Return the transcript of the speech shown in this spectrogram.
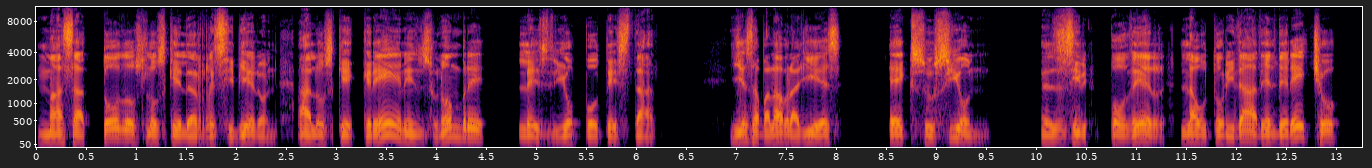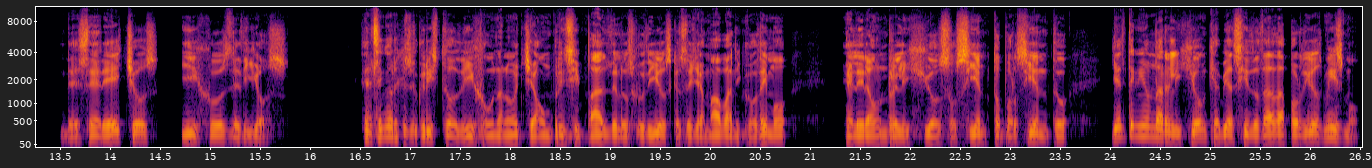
mas a todos los que le recibieron, a los que creen en su nombre, les dio potestad. Y esa palabra allí es exusión, es decir, poder, la autoridad, el derecho de ser hechos hijos de Dios. El Señor Jesucristo dijo una noche a un principal de los judíos que se llamaba Nicodemo, él era un religioso ciento por ciento, y él tenía una religión que había sido dada por Dios mismo.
